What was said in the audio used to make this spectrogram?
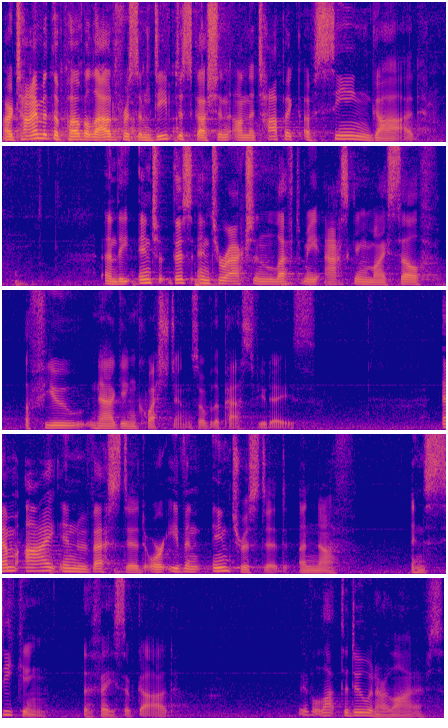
Our time at the pub allowed for some deep discussion on the topic of seeing God. And the inter- this interaction left me asking myself a few nagging questions over the past few days. Am I invested or even interested enough in seeking the face of God? We have a lot to do in our lives.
